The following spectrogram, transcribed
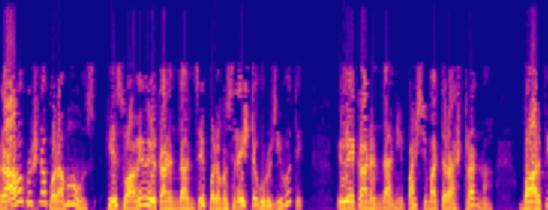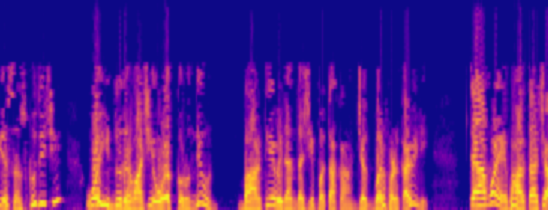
रामकृष्ण परमहंस हे स्वामी विवेकानंदांचे परमश्रेष्ठ गुरुजी होते. विवेकानंदांनी पाश्चिमात्य राष्ट्रांना भारतीय संस्कृतीची व हिंदू धर्माची ओळख करून देऊन भारतीय वेदांताची पताका जगभर फडकाविली. त्यामुळे भारताच्या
